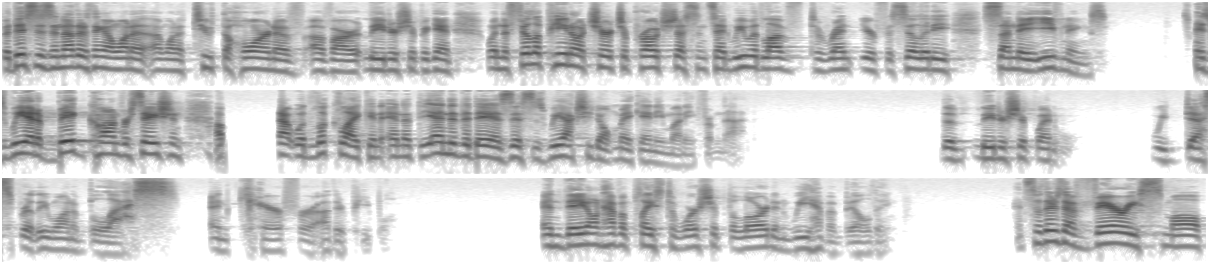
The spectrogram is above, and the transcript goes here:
But this is another thing I want to I want to toot the horn of, of our leadership again. When the Filipino church approached us and said, We would love to rent your facility Sunday evenings, is we had a big conversation about what that would look like. And, and at the end of the day, is this is we actually don't make any money from that. The leadership went, We desperately want to bless and care for other people. And they don't have a place to worship the Lord, and we have a building. And so there's a very small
